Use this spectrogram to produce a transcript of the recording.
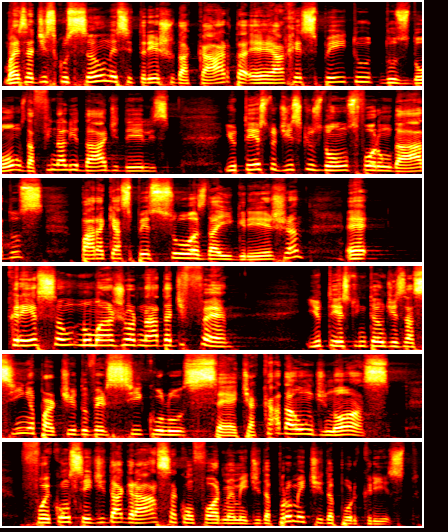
Mas a discussão nesse trecho da carta é a respeito dos dons, da finalidade deles. E o texto diz que os dons foram dados para que as pessoas da igreja é, cresçam numa jornada de fé. E o texto então diz assim, a partir do versículo 7: A cada um de nós foi concedida a graça conforme a medida prometida por Cristo.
